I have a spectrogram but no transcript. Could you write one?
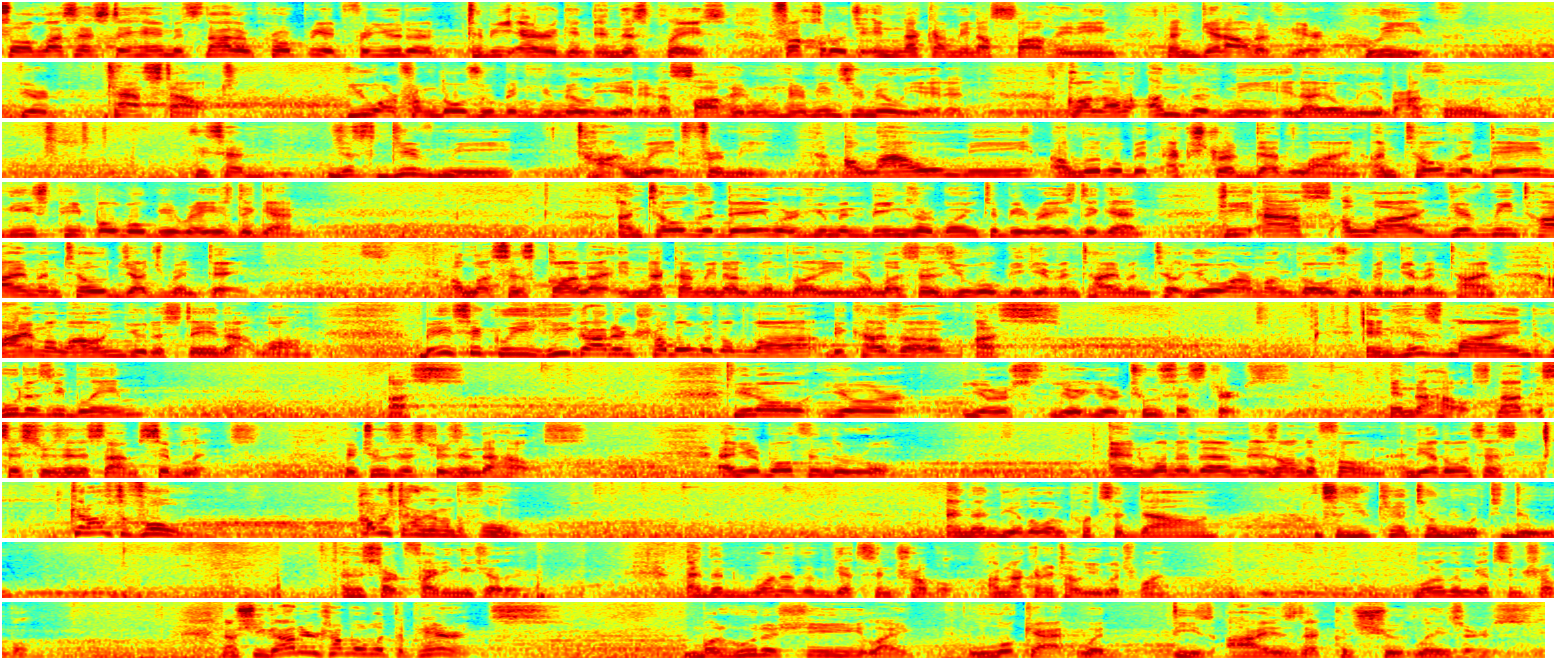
So Allah says to him, it's not appropriate for you to, to be arrogant in this place. فَخْرُجْ إِنَّكَ مِنَ الصَّاغِرِينَ Then get out of here. Leave. You're cast out. You are from those who've been humiliated. As-saghirun here means humiliated. قَالَ أَنظِرْنِي إِلَى يَوْمِ يُبْعَثُونَ he said, just give me time, wait for me. Allow me a little bit extra deadline until the day these people will be raised again. Until the day where human beings are going to be raised again. He asks Allah, give me time until judgment day. Allah says, Qala innaka minal munzarin. Allah says, you will be given time until, you are among those who've been given time. I am allowing you to stay that long. Basically, he got in trouble with Allah because of us. In his mind, who does he blame? Us. You know, your, your, your, your two sisters in the house, not sisters in Islam, siblings. Your two sisters in the house. And you're both in the room. And one of them is on the phone, and the other one says, Get off the phone! I was talking on the phone. And then the other one puts it down and says, You can't tell me what to do. And they start fighting each other and then one of them gets in trouble. I'm not going to tell you which one. One of them gets in trouble. Now she got in trouble with the parents, but who does she like look at with these eyes that could shoot lasers?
